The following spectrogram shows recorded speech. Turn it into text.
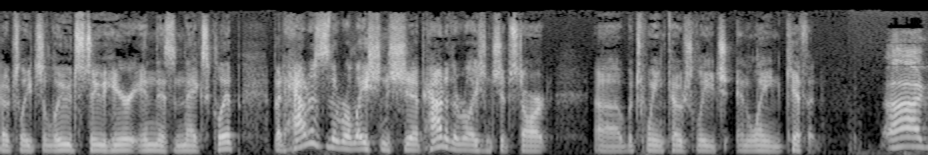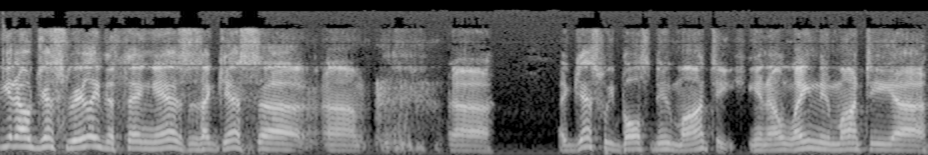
Coach Leach alludes to here in this next clip. But how does the relationship, how did the relationship start uh, between Coach Leach and Lane Kiffin? Uh, you know, just really the thing is, is I guess, uh, um, uh, I guess we both knew Monty. You know, Lane knew Monty uh,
